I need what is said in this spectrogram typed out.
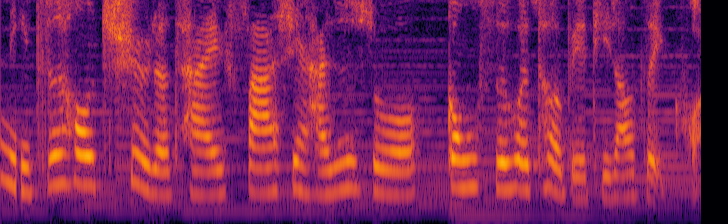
你之后去了才发现，还是说公司会特别提到这一块？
